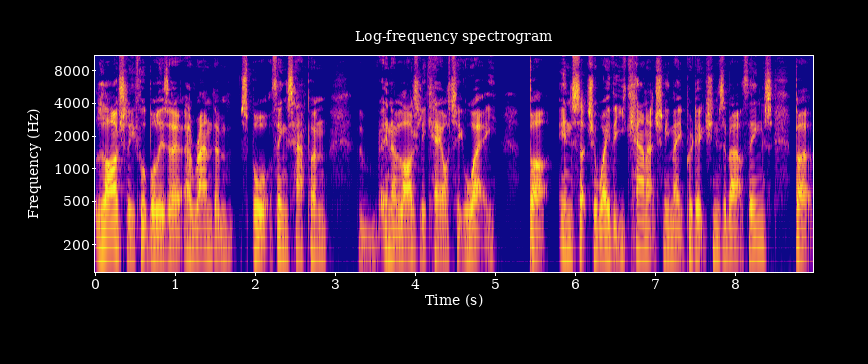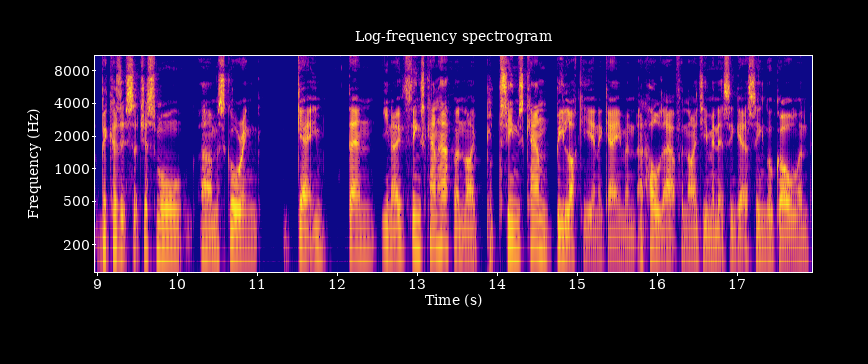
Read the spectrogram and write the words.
largely football is a, a random sport. Things happen in a largely chaotic way, but in such a way that you can actually make predictions about things. But because it's such a small um, scoring game, then you know things can happen. Like teams can be lucky in a game and, and, hold out for ninety minutes and get a single goal and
